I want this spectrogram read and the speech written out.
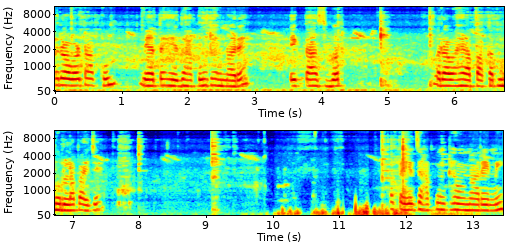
रवा टाकून मी आता हे झाकून ठेवणार आहे. एक तासभर रवा ह्या पाकात मुरला पाहिजे. आता हे झाकून ठेवणार आहे मी.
